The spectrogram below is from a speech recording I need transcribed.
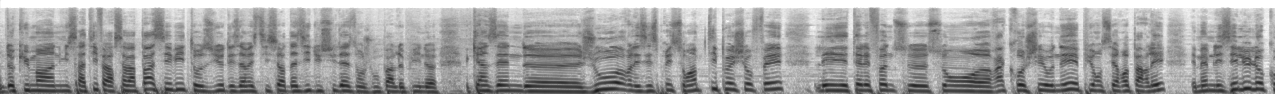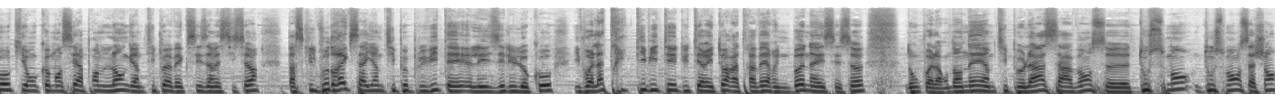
document administratif. Alors ça va pas assez vite aux yeux des investisseurs d'Asie du Sud-Est dont je vous parle depuis une quinzaine de jours. Les esprits sont un petit peu échauffés, les téléphones se sont euh, raccrochés au nez et puis on s'est reparlé. Et même les élus locaux qui ont commencé à prendre langue un petit peu avec ces investisseurs parce qu'ils voudraient que ça aille un petit peu plus vite et les élus locaux, ils voient l'attractivité du territoire à travers une bonne ASSE. Donc voilà, on en est un petit peu là. Ça avance euh, doucement, doucement, en sachant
